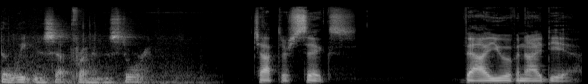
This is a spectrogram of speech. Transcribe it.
the weakness up front in the story. Chapter 6 Value of an Idea.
